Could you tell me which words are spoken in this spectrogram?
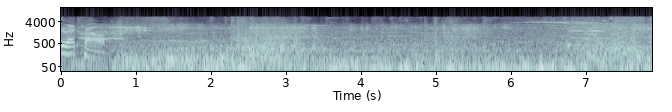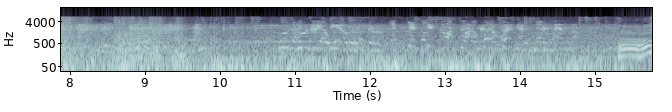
Look at that cow. Good idea, Wither. Let's get those fuckers away from the hmm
